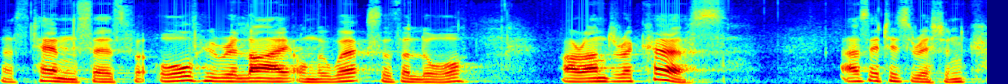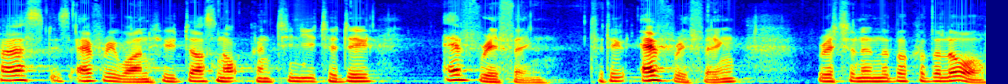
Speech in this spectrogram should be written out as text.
Verse 10 says, For all who rely on the works of the law are under a curse. As it is written, Cursed is everyone who does not continue to do everything, to do everything written in the book of the law.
